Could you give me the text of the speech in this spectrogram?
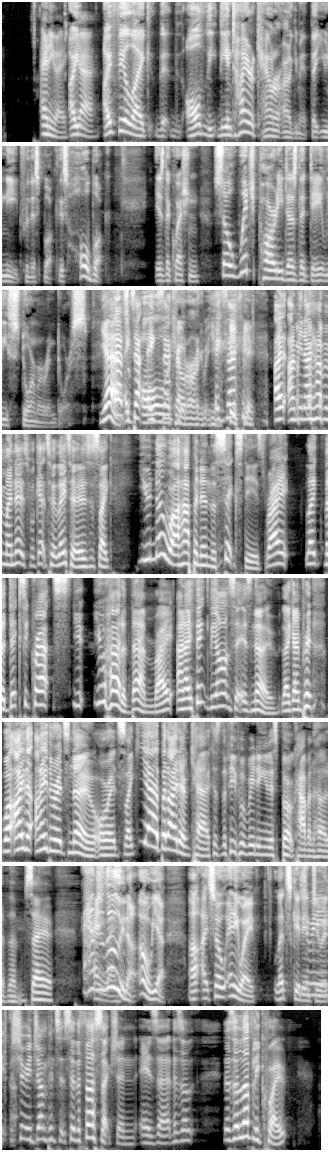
Anyway, I yeah, I feel like the, all the the entire counter argument that you need for this book, this whole book, is the question. So, which party does the Daily Stormer endorse? yeah, That's exac- all the exactly. counter argument. Exactly. need. I I mean, I have in my notes. We'll get to it later. It's just like you know what happened in the '60s, right? Like the Dixiecrats, you you heard of them, right? And I think the answer is no. Like I'm pretty well. Either either it's no or it's like yeah, but I don't care because the people reading this book haven't heard of them. So Absolutely not. Oh yeah. Uh, so anyway, let's get should into we it. should we jump into so the first section is uh, there's a there's a lovely quote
